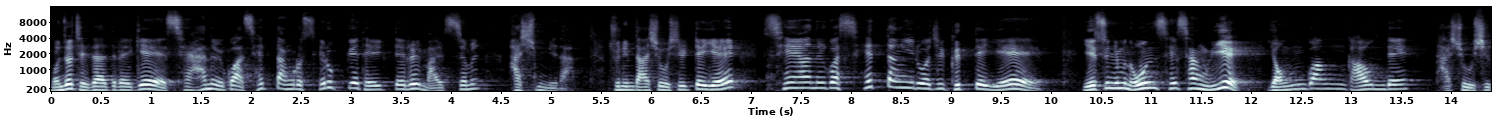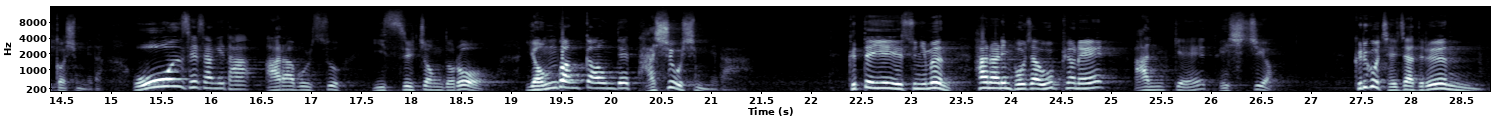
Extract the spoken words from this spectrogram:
먼저 제자들에게 새 하늘과 새 땅으로 새롭게 될 때를 말씀을 하십니다. 주님 다시 오실 때에 새 하늘과 새 땅이 이루어질 그때에 예수님은 온 세상 위에 영광 가운데 다시 오실 것입니다. 온 세상이 다 알아볼 수 있을 정도로 영광 가운데 다시 오십니다. 그때에 예수님은 하나님 보좌 우편에 앉게 되시지요. 그리고 제자들은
